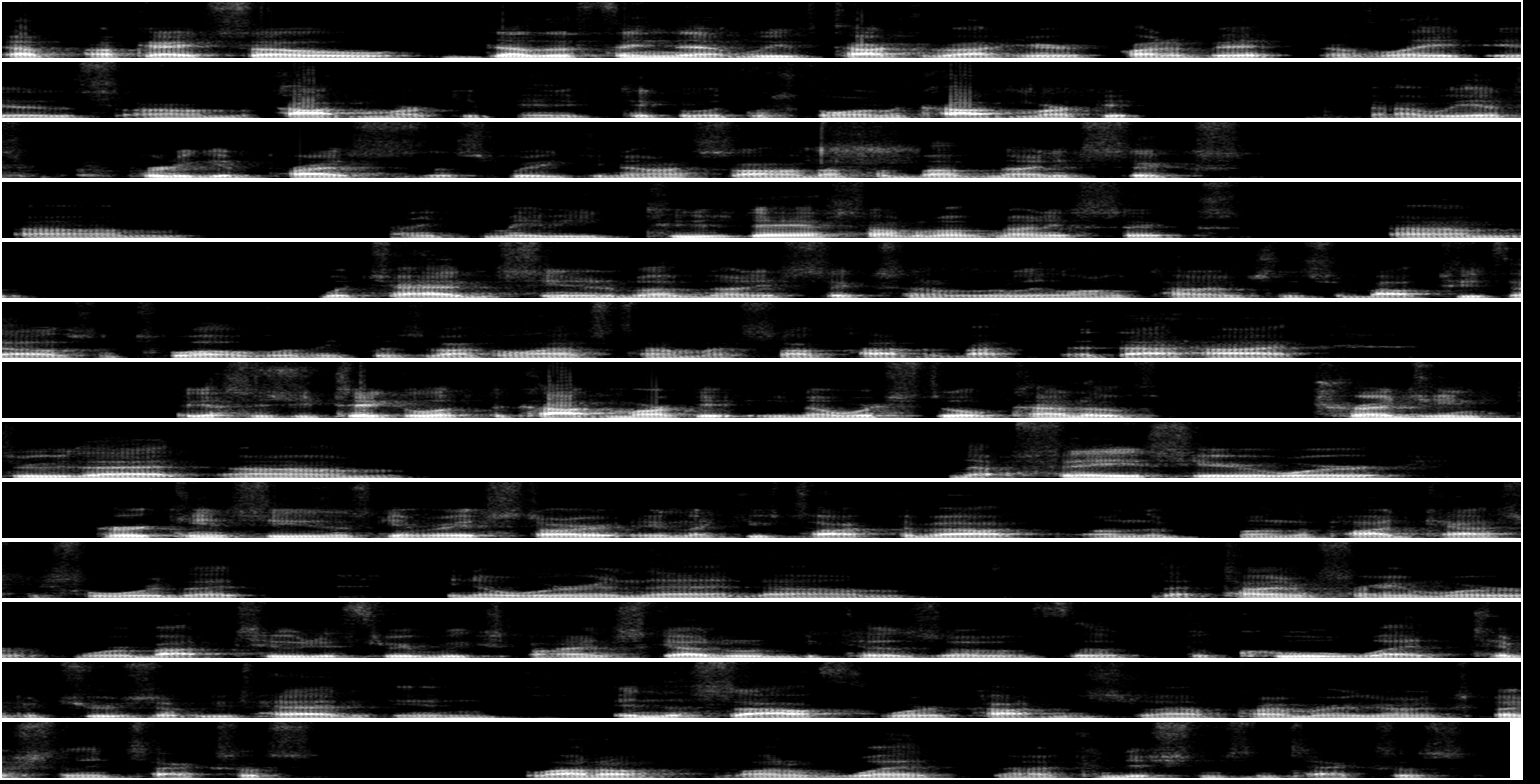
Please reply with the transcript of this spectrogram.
Yep. Okay. So the other thing that we've talked about here quite a bit of late is um, the cotton market. And if you take a look what's going on in the cotton market, uh, we had some pretty good prices this week. You know, I saw it up above 96. Um, I think maybe Tuesday I saw it above 96, um, which I hadn't seen it above 96 in a really long time since about 2012. I think was about the last time I saw cotton about at that high. I guess as you take a look at the cotton market, you know, we're still kind of trudging through that um, that phase here where hurricane season is getting ready to start, and like you've talked about on the on the podcast before, that you know we're in that um, that time frame where we're about two to three weeks behind schedule because of the the cool, wet temperatures that we've had in in the south, where cotton's uh, primarily grown, especially in Texas. A lot of a lot of wet uh, conditions in Texas.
